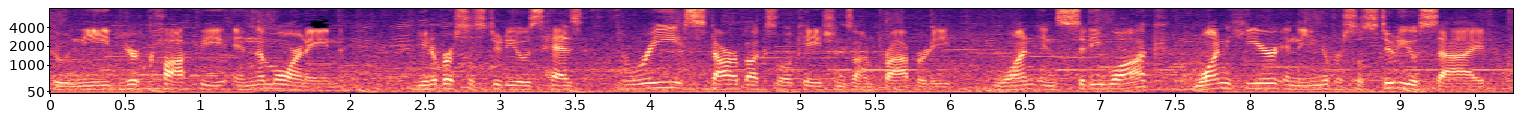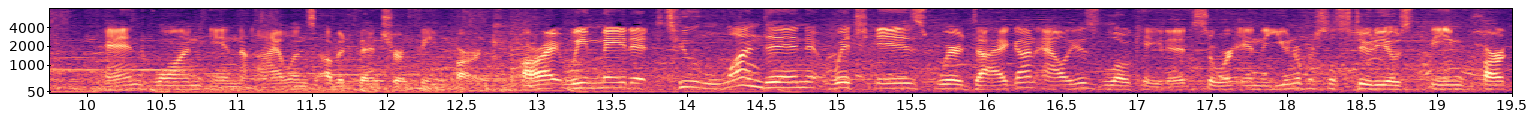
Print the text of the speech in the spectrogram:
who need your coffee in the morning, Universal Studios has three Starbucks locations on property. One in City Walk, one here in the Universal Studios side, and one in the Islands of Adventure theme park. All right, we made it to London, which is where Diagon Alley is located. So we're in the Universal Studios theme park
